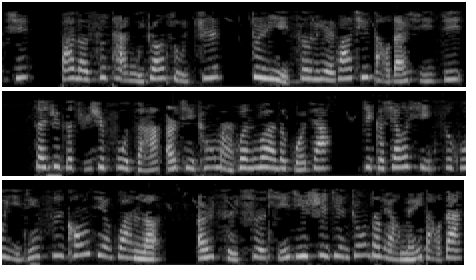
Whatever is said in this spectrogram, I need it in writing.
期，巴勒斯坦武装组织对以色列发起导弹袭击。在这个局势复杂而且充满混乱的国家，这个消息似乎已经司空见惯了。而此次袭击事件中的两枚导弹，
